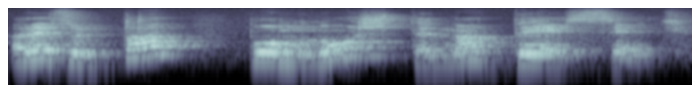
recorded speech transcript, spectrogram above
Результат помножте на 10.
